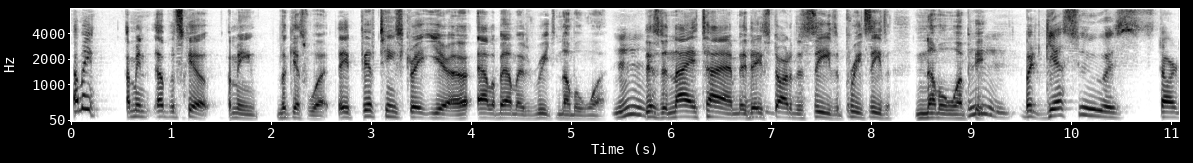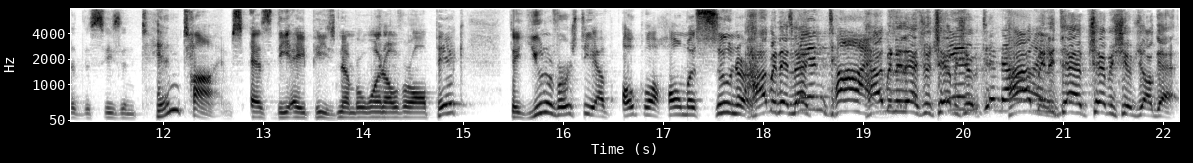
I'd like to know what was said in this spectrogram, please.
I mean, I mean, up at scale. I mean, look, guess what? They 15 straight year uh, Alabama has reached number one. Mm. This is the ninth time that they started the season, preseason, number one pick. Mm. But guess who has started the season 10 times as the AP's number one overall pick? The University of Oklahoma Sooners. How many 10 nat- times? How many national 10 championships? How many time championships y'all got?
